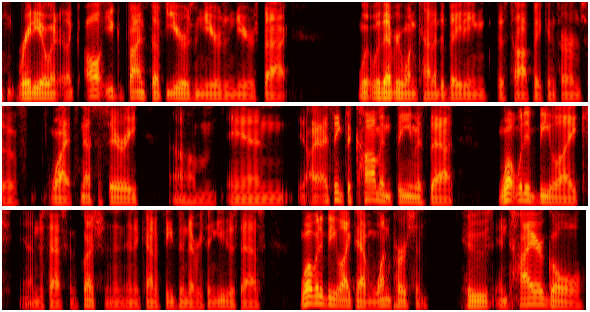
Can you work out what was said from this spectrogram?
radio and like all you can find stuff years and years and years back with, with everyone kind of debating this topic in terms of why it's necessary. Um, and I, I, think the common theme is that what would it be like? I'm just asking the question, and, and it kind of feeds into everything you just asked. What would it be like to have one person? Whose entire goal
